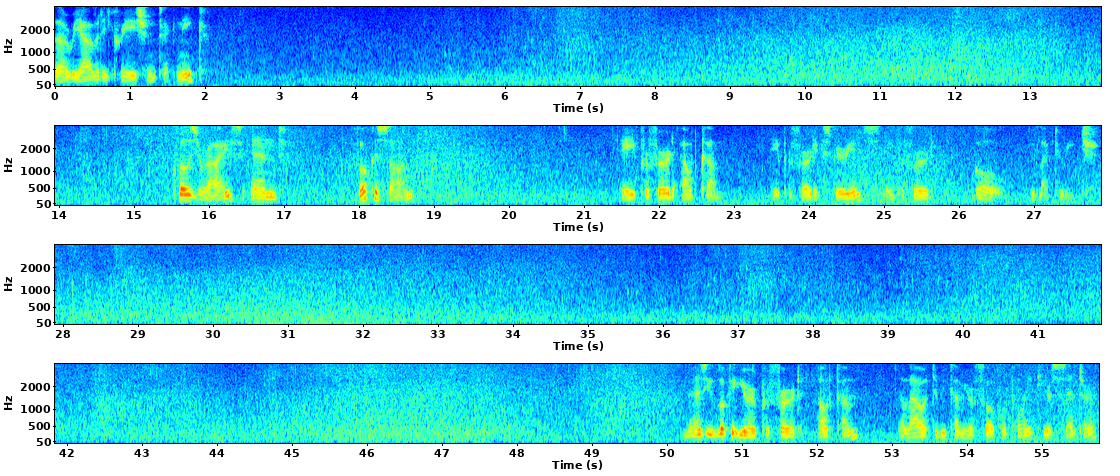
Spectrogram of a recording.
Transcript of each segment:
the reality creation technique. Close your eyes and focus on a preferred outcome, a preferred experience, a preferred goal you'd like to reach. And as you look at your preferred outcome, allow it to become your focal point, your center.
